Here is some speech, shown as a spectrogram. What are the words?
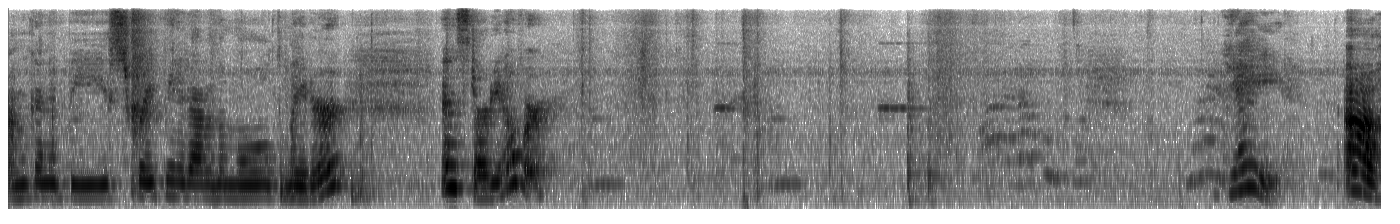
I'm going to be scraping it out of the mold later and starting over. Yay. Oh.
